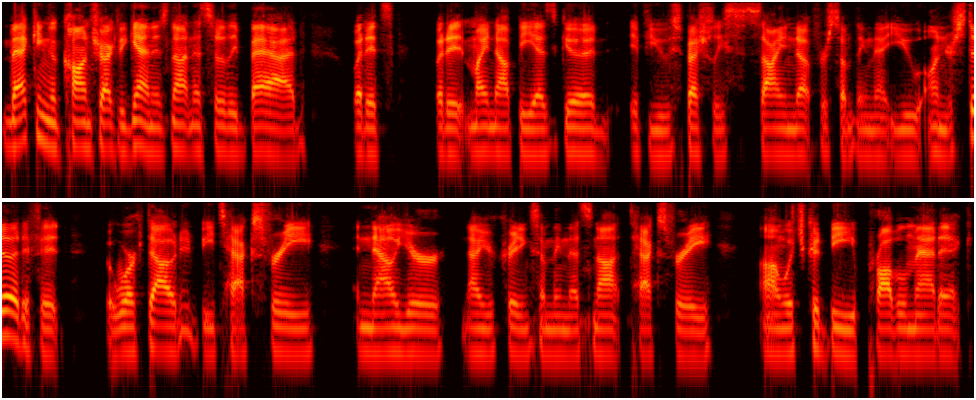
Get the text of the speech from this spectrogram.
Making a contract again is not necessarily bad, but it's but it might not be as good if you especially signed up for something that you understood. If it it worked out, it'd be tax free, and now you're now you're creating something that's not tax free, uh, which could be problematic.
